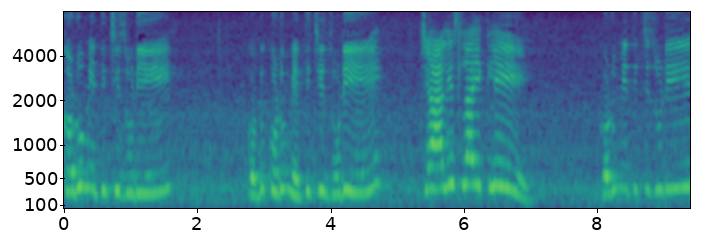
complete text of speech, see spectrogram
कडू मेथीची जुडी. कडू कडू मेथीची जुडी चाळीसला ऐकली कडू मेथीची जुडी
